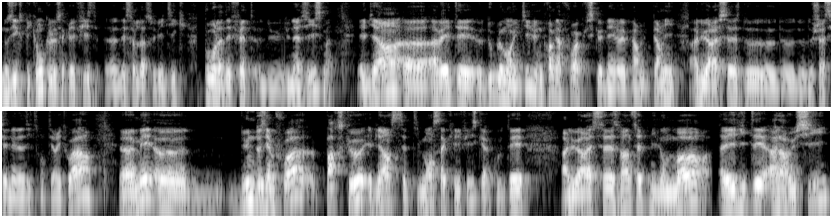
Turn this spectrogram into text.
Nous y expliquons que le sacrifice euh, des soldats soviétiques pour la défaite du, nazisme eh bien, euh, avait été doublement utile. Une première fois, puisque eh il avait permis, à l'URSS de, chasser les nazis de son territoire, mais d'une deuxième fois parce que eh bien, cet immense sacrifice qui a coûté à l'URSS 27 millions de morts, a évité à la Russie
